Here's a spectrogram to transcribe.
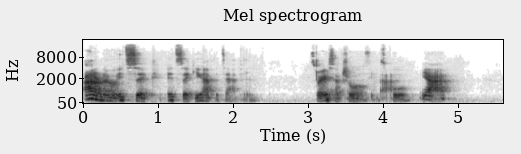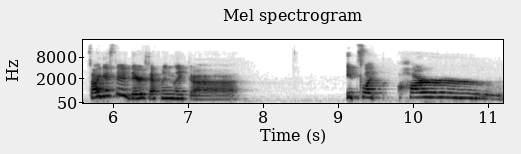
I don't know. It's sick. It's sick. You have to tap in. It's very Yeah, sexual. It's that. cool. Yeah. So I guess there, there's definitely like a. It's like horror,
